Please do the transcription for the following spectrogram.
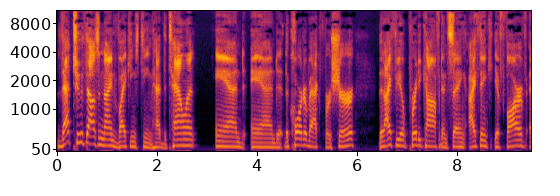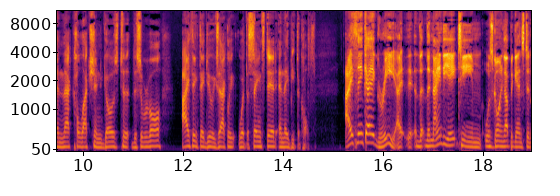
That 2009 Vikings team had the talent and and the quarterback for sure that I feel pretty confident saying I think if Favre and that collection goes to the Super Bowl, I think they do exactly what the Saints did and they beat the Colts. I think I agree. I, the, the 98 team was going up against an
